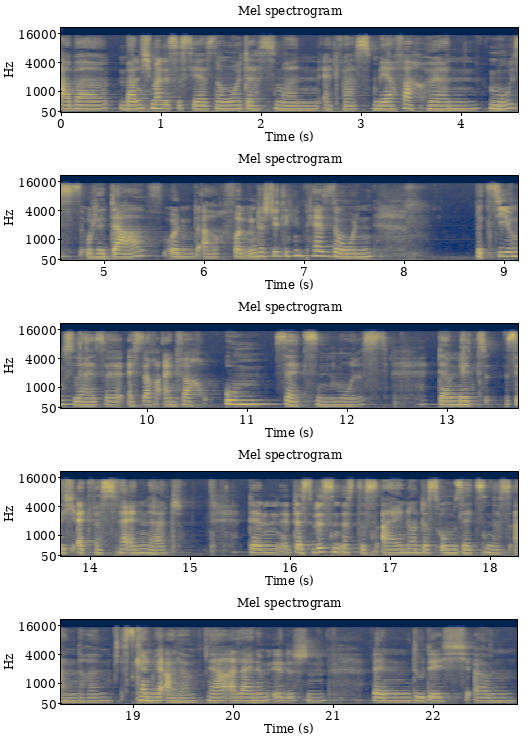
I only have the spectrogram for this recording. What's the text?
Aber manchmal ist es ja so, dass man etwas mehrfach hören muss oder darf und auch von unterschiedlichen Personen, beziehungsweise es auch einfach umsetzen muss, damit sich etwas verändert. Denn das Wissen ist das eine und das Umsetzen das andere. Das kennen wir alle, ja, allein im irdischen. Wenn du dich ähm,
